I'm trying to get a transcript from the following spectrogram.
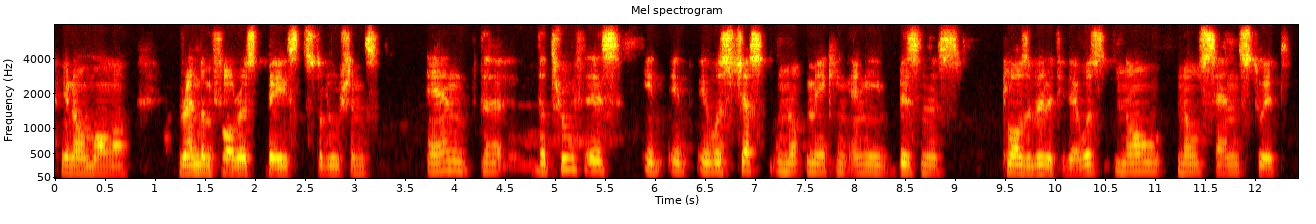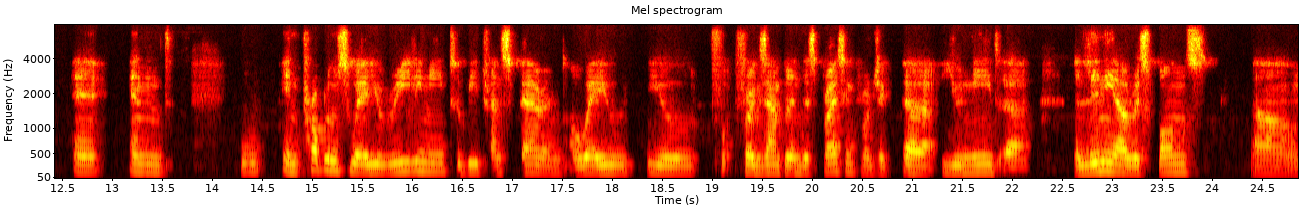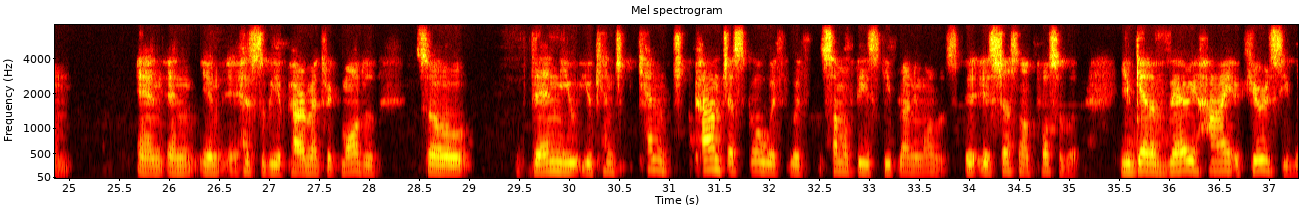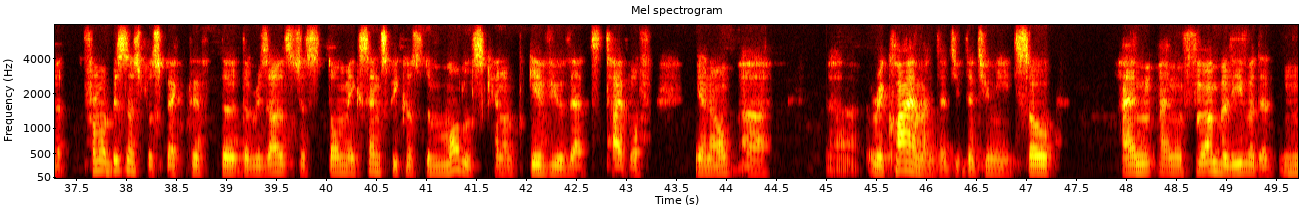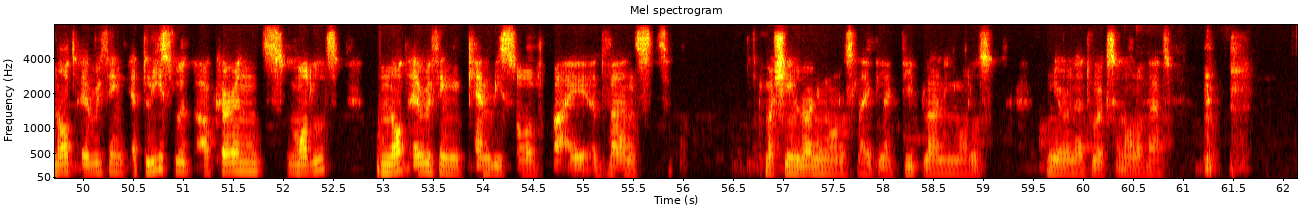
you know, more random forest based solutions. And the, the truth is, it, it, it was just not making any business plausibility. There was no no sense to it. And in problems where you really need to be transparent or where you you for, for example in this pricing project uh, you need a, a linear response um, and and it has to be a parametric model. So then you you can can can't just go with with some of these deep learning models. It's just not possible. You get a very high accuracy but from a business perspective the the results just don't make sense because the models cannot give you that type of you know uh, uh, requirement that you, that you need. So I'm I'm a firm believer that not everything, at least with our current models, not everything can be solved by advanced machine learning models like like deep learning models, neural networks, and all of that.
